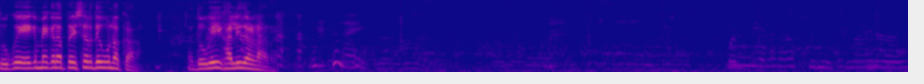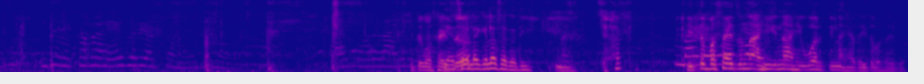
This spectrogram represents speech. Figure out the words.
दोघे एकमेकाला प्रेशर देऊ नका. दोघेही खाली जाणार. बसायचं? गेला नाही. इथं बसायचं नाही नाही वरती नाही आता इथं बसायचं इथून उठून हो पडशी खाली का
